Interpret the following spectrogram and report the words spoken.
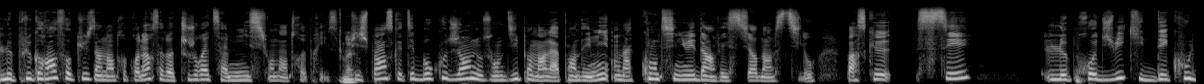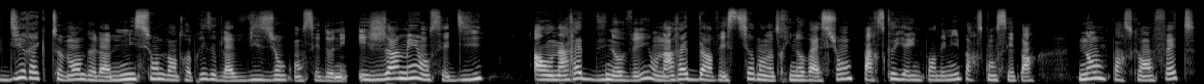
le plus grand focus d'un entrepreneur, ça doit toujours être sa mission d'entreprise. Puis je pense que beaucoup de gens nous ont dit pendant la pandémie, on a continué d'investir dans le stylo parce que c'est le produit qui découle directement de la mission de l'entreprise et de la vision qu'on s'est donnée. Et jamais on s'est dit, ah, on arrête d'innover, on arrête d'investir dans notre innovation parce qu'il y a une pandémie, parce qu'on ne sait pas. Non, parce qu'en fait,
